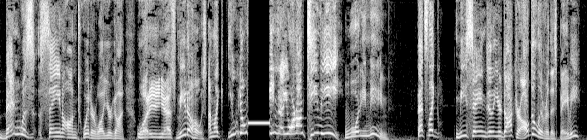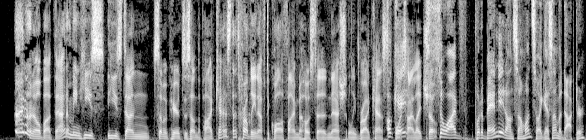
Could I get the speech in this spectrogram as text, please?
Ben was saying on Twitter while you're gone, "Why didn't you ask me to host?" I'm like, "You don't Uh, you weren't on TV." What do you mean? That's like me saying to your doctor, "I'll deliver this baby." I don't know about that. I mean, he's he's done some appearances on the podcast. That's probably enough to qualify him to host a nationally broadcast Okay. sports highlight show. So I've put a band-aid on someone, so I guess I'm a doctor.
